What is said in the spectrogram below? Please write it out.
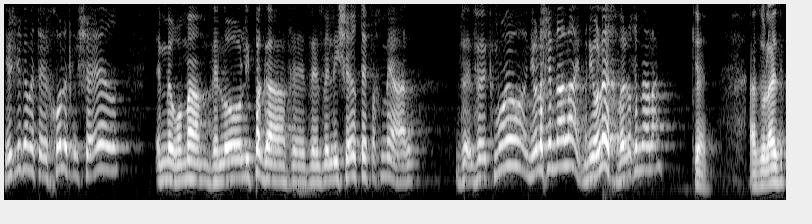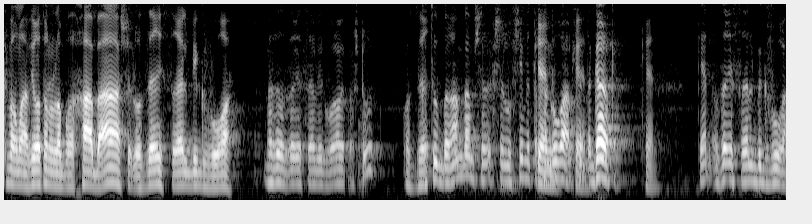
יש לי גם את היכולת להישאר מרומם ולא להיפגע ו- ו- ולהישאר טפח מעל. ו- וכמו, אני הולך עם נעליים, אני הולך ואני הולך עם נעליים. כן. אז אולי זה כבר מעביר אותנו לברכה הבאה של עוזר ישראל בגבורה. מה זה עוזר ישראל בגבורה בפשטות? עוזר? כתוב ברמב"ם שזה כשלובשים את כן, החגורה, כן. את הגרטל. כן. כן, עוזר ישראל בגבורה.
